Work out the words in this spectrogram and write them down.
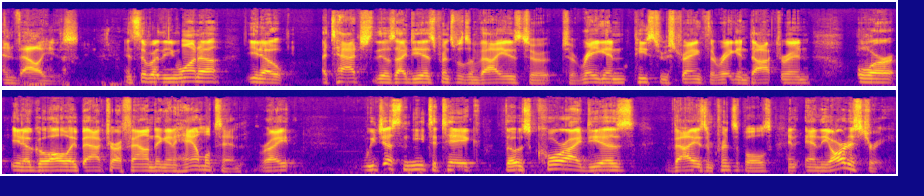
and values. And so, whether you want to, you know, attach those ideas, principles, and values to, to Reagan, peace through strength, the Reagan doctrine, or you know, go all the way back to our founding in Hamilton, right? We just need to take those core ideas, values, and principles, and, and the artistry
